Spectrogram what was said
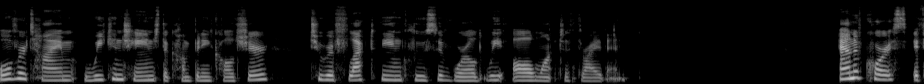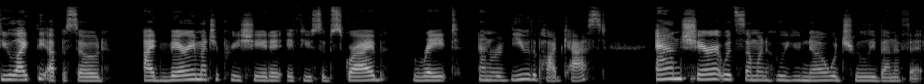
over time we can change the company culture to reflect the inclusive world we all want to thrive in. And of course, if you liked the episode, I'd very much appreciate it if you subscribe, rate, and review the podcast, and share it with someone who you know would truly benefit.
